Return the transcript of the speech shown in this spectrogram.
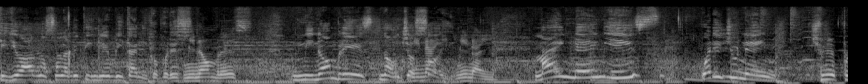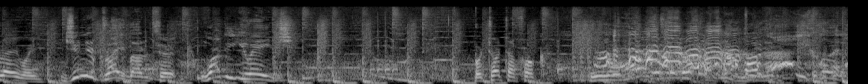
Que yo hablo solamente inglés británico, por eso. Mi nombre es Mi nombre es... No, yo Minai. soy. Minai. My name is... What is your name? Junior Playboy. Junior Playboy. Sí. What is your age? Botota Frog. Ay, hijo de la-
